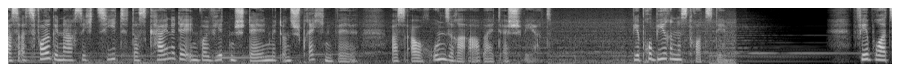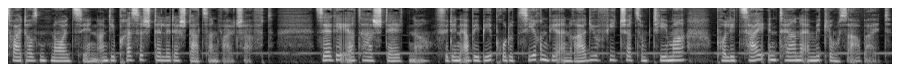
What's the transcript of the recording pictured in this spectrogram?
was als Folge nach sich zieht, dass keine der involvierten Stellen mit uns sprechen will, was auch unsere Arbeit erschwert. Wir probieren es trotzdem. Februar 2019 an die Pressestelle der Staatsanwaltschaft. Sehr geehrter Herr Steltner, für den RBB produzieren wir ein Radiofeature zum Thema polizeiinterne Ermittlungsarbeit.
